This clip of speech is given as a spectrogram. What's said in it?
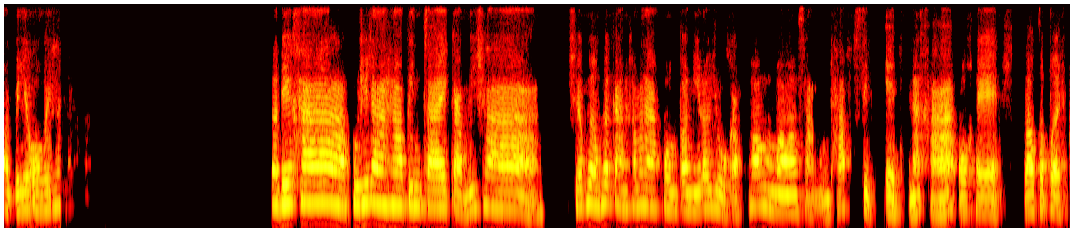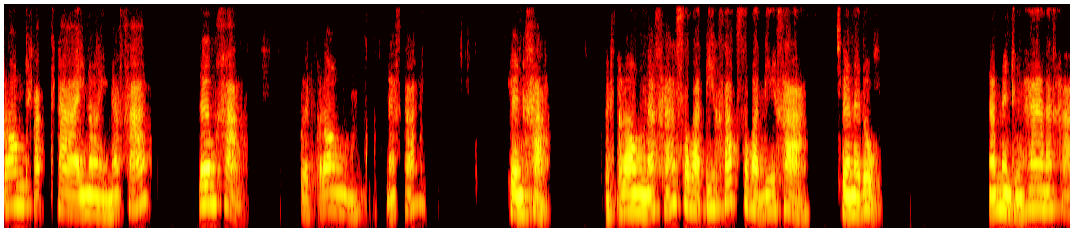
อดวิดีโอไว้ด้วยสวัสดีค่ะครูธิดาฮาปินใจกับวิชา เชื้อเพลิงเพื่อการคมนาคมตอนนี้เราอยู่กับห้องมสามทับสิบเอ็ดนะคะ โอเค เราจะเปิดกล้องทักทายหน่อยนะคะ เริ่มค่ะ เปิดกล้องนะคะเชิญค่ะ เปิดกล้องนะคะ สวัสดีครับ สวัสดีค่ะ เชิญนะลูกนับหนึ่งถึงห้านะคะ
